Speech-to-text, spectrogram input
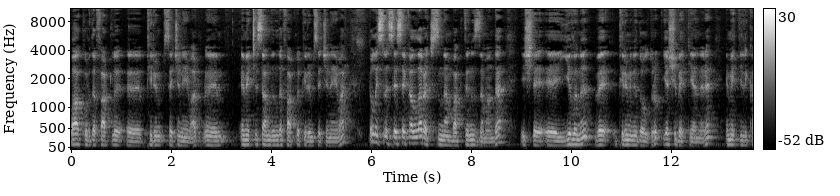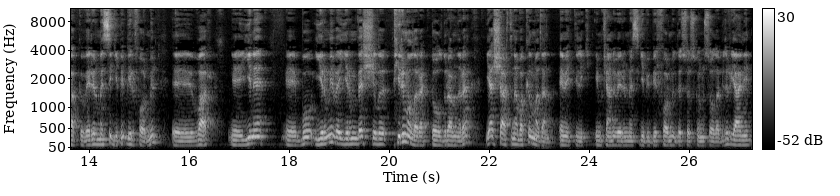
Bağkur'da farklı e, prim seçeneği var. E, emekli sandığında farklı prim seçeneği var. Dolayısıyla SSK'lılar açısından baktığınız zaman da işte yılını ve primini doldurup yaşı bekleyenlere emeklilik hakkı verilmesi gibi bir formül var. Yine bu 20 ve 25 yılı prim olarak dolduranlara yaş şartına bakılmadan emeklilik imkanı verilmesi gibi bir formül de söz konusu olabilir. Yani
